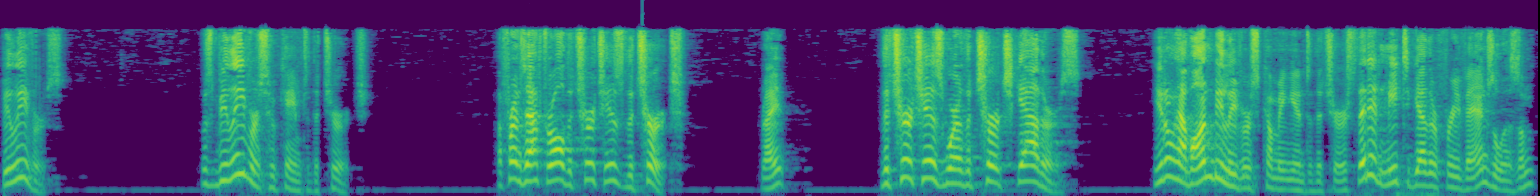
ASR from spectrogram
Believers. It was believers who came to the church. Now friends, after all, the church is the church. Right? The church is where the church gathers. You don't have unbelievers coming into the church. They didn't meet together for evangelism.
